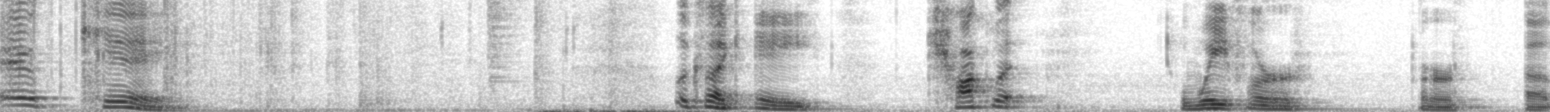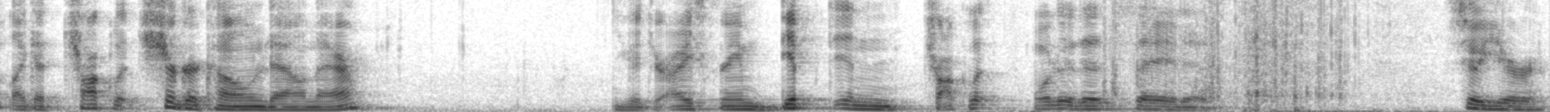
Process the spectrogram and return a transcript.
Okay. Looks like a chocolate wafer, or uh, like a chocolate sugar cone down there. You get your ice cream dipped in chocolate. What did it say it is? So your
